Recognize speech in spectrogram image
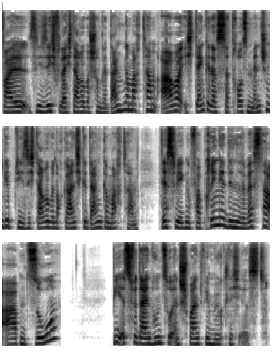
weil sie sich vielleicht darüber schon Gedanken gemacht haben, aber ich denke, dass es da draußen Menschen gibt, die sich darüber noch gar nicht Gedanken gemacht haben. Deswegen verbringe den Silvesterabend so, wie es für deinen Hund so entspannt wie möglich ist.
